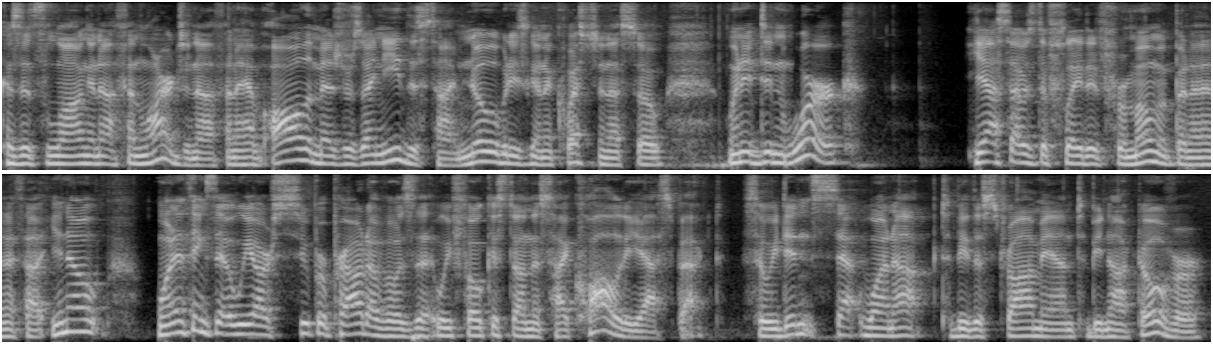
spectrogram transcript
because it's long enough and large enough. And I have all the measures I need this time. Nobody's going to question us. So when it didn't work, yes, I was deflated for a moment, but then I thought, you know, one of the things that we are super proud of was that we focused on this high quality aspect. So we didn't set one up to be the straw man to be knocked over.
